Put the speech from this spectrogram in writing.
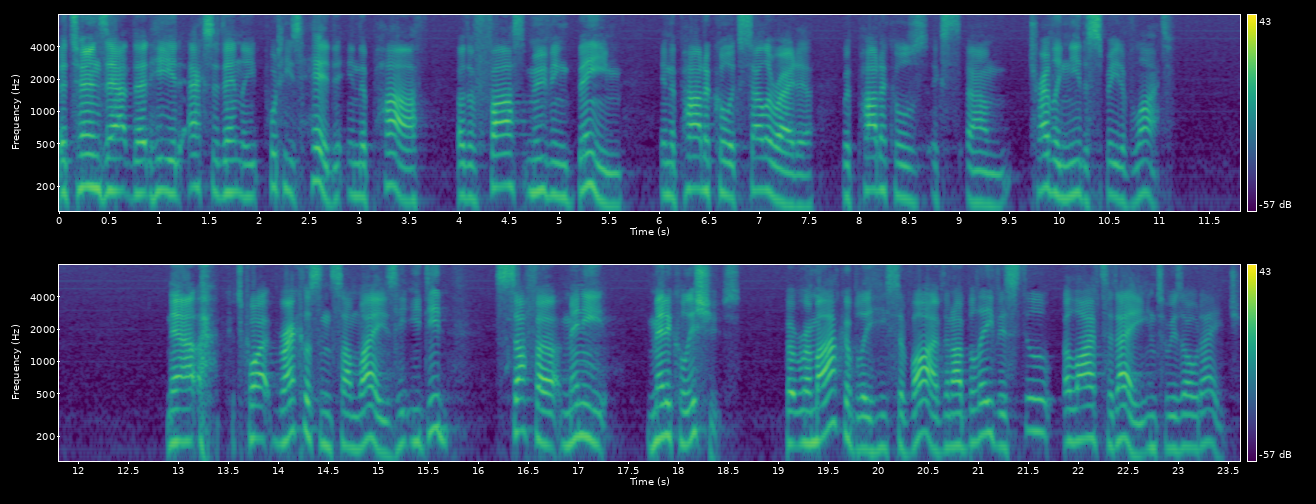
It turns out that he had accidentally put his head in the path of the fast moving beam in the particle accelerator with particles um, traveling near the speed of light. Now, it's quite miraculous in some ways. He, he did suffer many medical issues, but remarkably, he survived, and I believe is still alive today into his old age.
